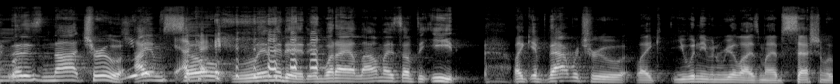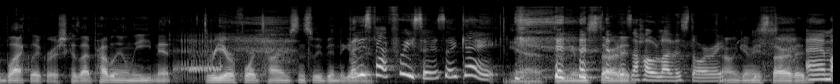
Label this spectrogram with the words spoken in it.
them. That is not true. You I am so okay. limited in what I allow myself to eat. Like if that were true, like you wouldn't even realize my obsession with black licorice because I've probably only eaten it three or four times since we've been together. but it's fat free, so it's okay. yeah, don't get me started. That's a whole other story. Don't get me started. Um,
